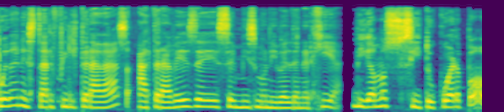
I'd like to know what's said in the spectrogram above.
puedan estar filtradas a través de ese mismo nivel de energía. Digamos, si tu cuerpo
